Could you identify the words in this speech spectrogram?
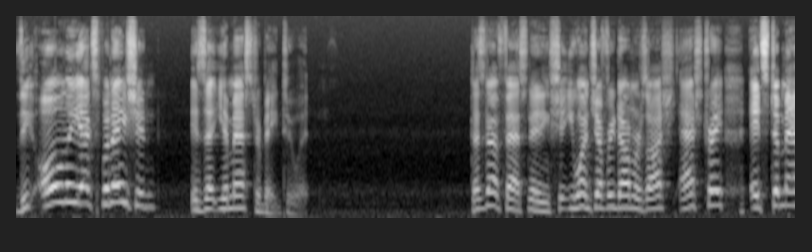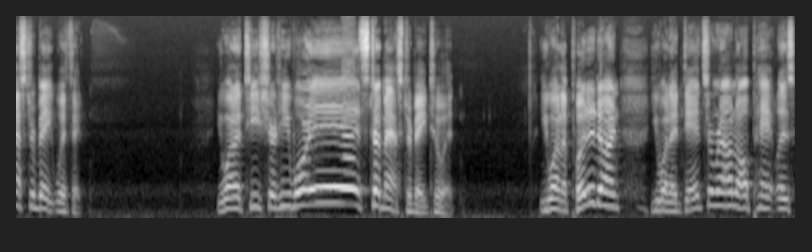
The only explanation is that you masturbate to it. That's not fascinating shit. You want Jeffrey Dahmer's ash- ashtray? It's to masturbate with it. You want a t-shirt he wore? It's to masturbate to it. You want to put it on, you want to dance around all pantless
